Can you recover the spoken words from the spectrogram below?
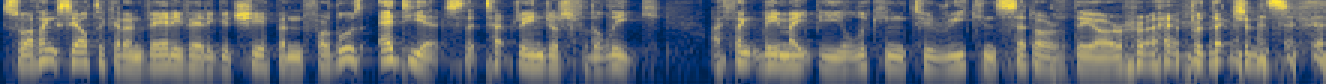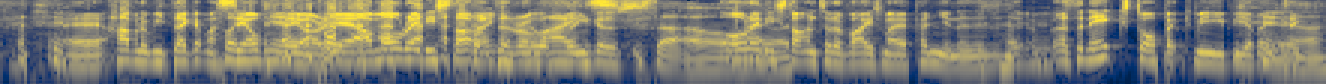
So I think Celtic are in very, very good shape. And for those idiots that tipped Rangers for the league, I think they might be looking to reconsider their uh, predictions. uh, having a wee dig at myself Point, yeah. there. Yeah, I'm already starting to revise. already starting to revise my opinion, as the next topic may be about yeah,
